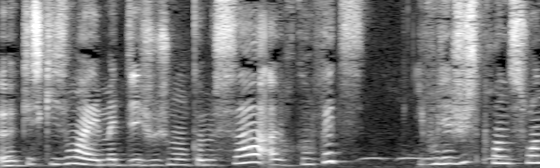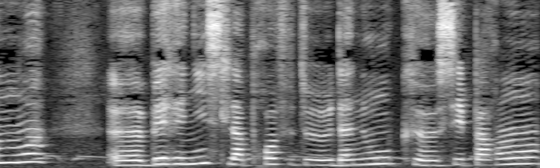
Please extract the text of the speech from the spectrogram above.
euh, qu'est-ce qu'ils ont à émettre des jugements comme ça? Alors qu'en fait, ils voulaient juste prendre soin de moi. Bérénice, la prof d'Anouk, ses parents,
